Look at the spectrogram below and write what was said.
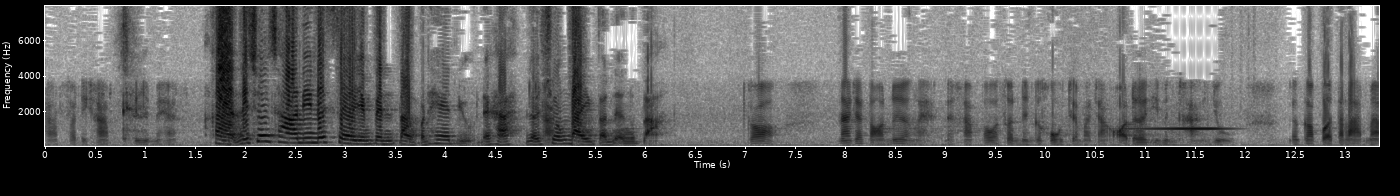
ครับ สวัสดีครับได้ยินไหมฮะค่ะ ในช่วงเช้านี้ net sell ยังเป็นต่างประเทศอยู่นะคะ แล้วครับช่วงบ่ายยังต่อเนื่องหรือเปล่า ก็น่าจะต่อเนื่องแหละนะครับ เพราะว่าส่วนหนึ่งก็คงจะมาจากออเดอร์ที่มันค้างอยู่ แล้วก็เปิดตลาดมา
